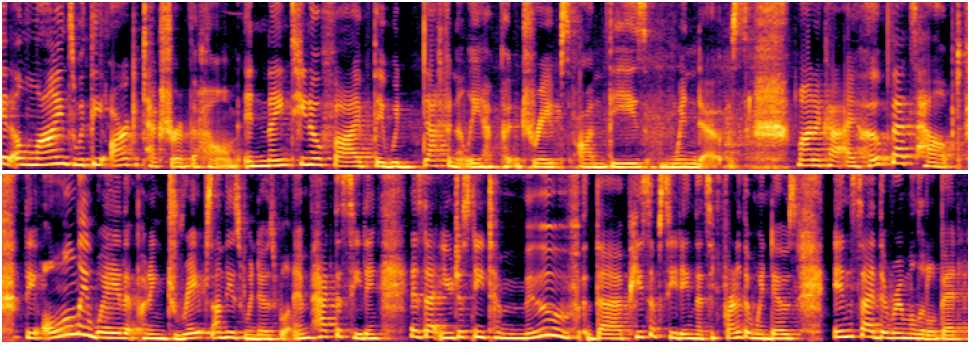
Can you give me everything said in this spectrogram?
it aligns with the architecture of the home. In 1905, they would definitely have put drapes on these windows. Monica, I hope that's helped. The only way that putting drapes on these windows will impact the seating is that you just need to move the piece of seating that's in front of the windows inside the room a little bit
